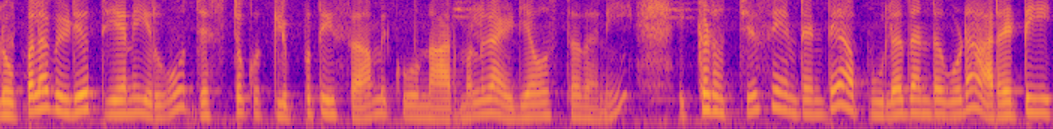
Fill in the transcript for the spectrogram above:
లోపల వీడియో తీయనీరు. జస్ట్ ఒక క్లిప్ తీసా. మీకు నార్మల్గా ఐడియా వస్తుందని. ఇక్కడ వచ్చేసి ఏంటంటే ఆ పూలదండ కూడా అరటి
